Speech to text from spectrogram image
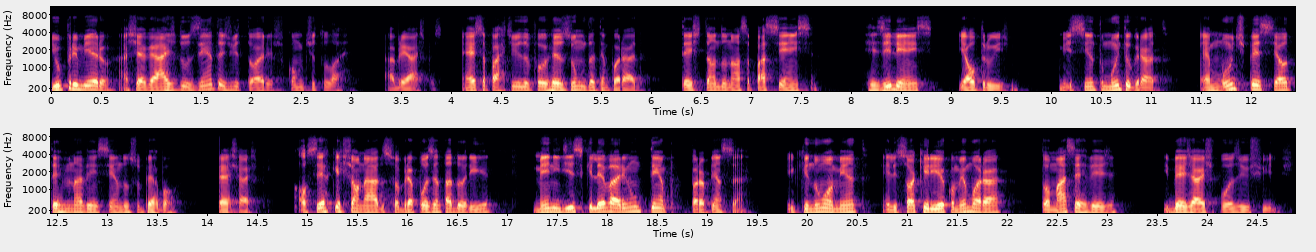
e o primeiro a chegar às 200 vitórias como titular. Essa partida foi o resumo da temporada, testando nossa paciência, resiliência e altruísmo. Me sinto muito grato. É muito especial terminar vencendo um Super Bowl. Ao ser questionado sobre a aposentadoria, Manning disse que levaria um tempo para pensar e que no momento ele só queria comemorar, tomar cerveja e beijar a esposa e os filhos.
